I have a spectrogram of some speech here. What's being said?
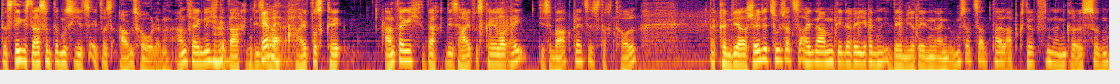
Das Ding ist das, und da muss ich jetzt etwas ausholen. Anfänglich, mhm. da dachten diese Hyperscaler, anfänglich da dachten diese Hyperscaler, hey, diese Marktplätze ist doch toll. Da können wir schöne Zusatzeinnahmen generieren, indem wir denen einen Umsatzanteil abknüpfen, einen größeren,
